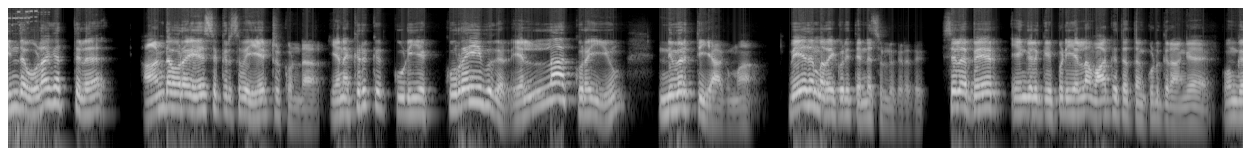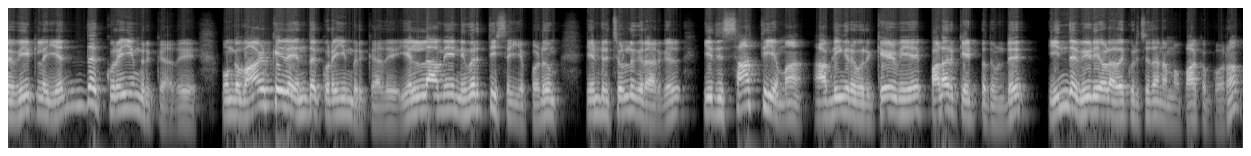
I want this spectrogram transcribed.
இந்த உலகத்துல ஆண்டவராக இயேசு கிறிஸ்துவை ஏற்றுக்கொண்டால் எனக்கு இருக்கக்கூடிய குறைவுகள் எல்லா குறையும் நிவர்த்தியாகுமா? வேதம் அதை குறித்து என்ன சொல்லுகிறது? சில பேர் எங்களுக்கு இப்படி எல்லாம் வாக்குத்தத்தம் கொடுக்குறாங்க. உங்க வீட்டில் எந்த குறையும் இருக்காது. உங்க வாழ்க்கையில எந்த குறையும் இருக்காது. எல்லாமே நிவர்த்தி செய்யப்படும் என்று சொல்லுகிறார்கள். இது சாத்தியமா? அப்படிங்கிற ஒரு கேள்வியை பலர் கேட்பதுண்டு. இந்த வீடியோவில் அதை குறித்து தான் நம்ம பார்க்க போறோம்.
